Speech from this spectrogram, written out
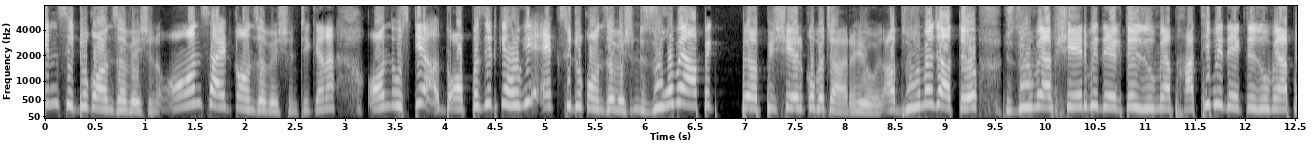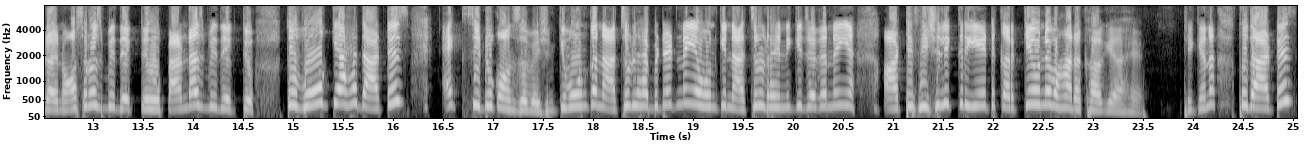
in situ conservation on side conservation ठीक है ना? ऑन उसके ऑपोजिट क्या होगी? एक्स सिटू कॉन्जर्वेशन जू में आप एक शेर को बचा रहे हो। आप जू में जाते हो, जू में आप शेर भी देखते हो, जू में आप हाथी भी देखते हो, जू में आप राइनोसरस भी देखते हो पैंडास भी देखते हो। तो वो क्या है? दैट इज़ एक्सिटो कॉन्जर्वेशन कि वो उनका नेचुरल हैबिटेट नहीं है, वो उनकी नेचुरल रहने की जगह नहीं है। आर्टिफिशियली क्रिएट करके उन्हें वहाँ रखा गया है। ठीक है ना? तो that is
